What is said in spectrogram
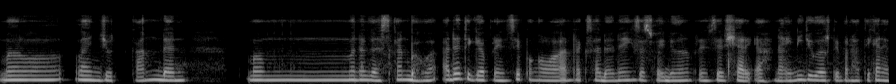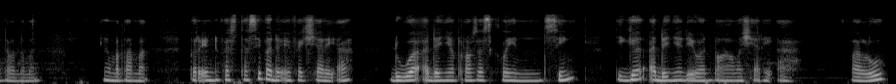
melanjutkan dan menegaskan bahwa ada tiga prinsip pengelolaan reksadana yang sesuai dengan prinsip syariah. Nah, ini juga harus diperhatikan ya teman-teman. Yang pertama, berinvestasi pada efek syariah. Dua, adanya proses cleansing. Tiga, adanya Dewan Pengawas Syariah. Lalu,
